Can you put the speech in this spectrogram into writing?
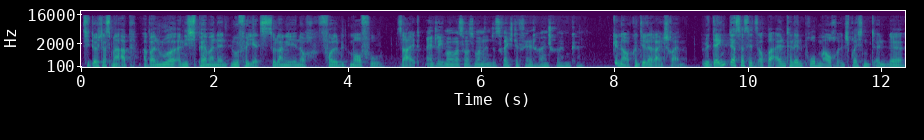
Zieht euch das mal ab, aber nur nicht permanent, nur für jetzt, solange ihr noch voll mit Morphu seid. Endlich mal was, was man in das rechte Feld reinschreiben kann. Genau, könnt ihr da reinschreiben. Bedenkt, dass das jetzt auch bei allen Talentproben auch entsprechend, äh,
